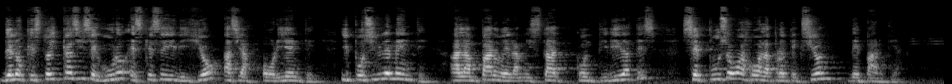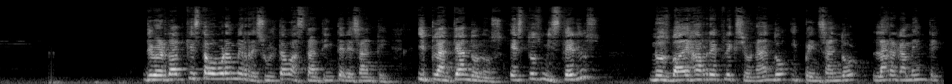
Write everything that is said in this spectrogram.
De lo que estoy casi seguro es que se dirigió hacia Oriente y posiblemente, al amparo de la amistad con Tirídates, se puso bajo la protección de Partia. De verdad que esta obra me resulta bastante interesante y planteándonos estos misterios nos va a dejar reflexionando y pensando largamente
